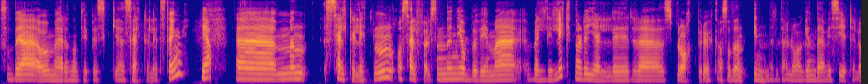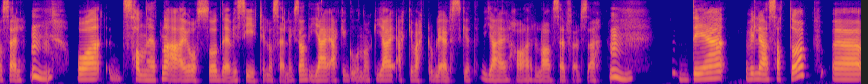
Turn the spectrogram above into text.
Så det er jo mer en sånn typisk eh, selvtillitsting. Ja. Eh, men selvtilliten og selvfølelsen den jobber vi med veldig likt når det gjelder eh, språkbruk, altså den indre dialogen, det vi sier til oss selv. Mhm. Og sannhetene er jo også det vi sier til oss selv, ikke sant. Jeg er ikke god nok, jeg er ikke verdt å bli elsket, jeg har lav selvfølelse. Mhm. Det ville jeg satt opp uh,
